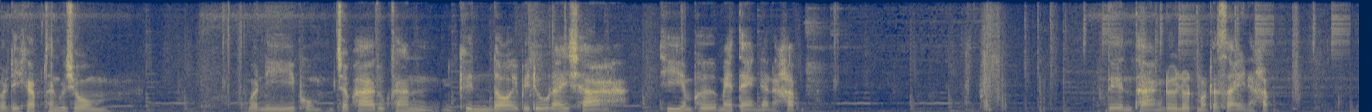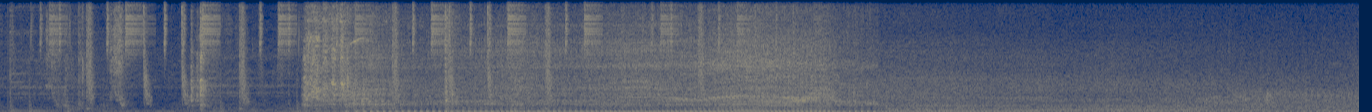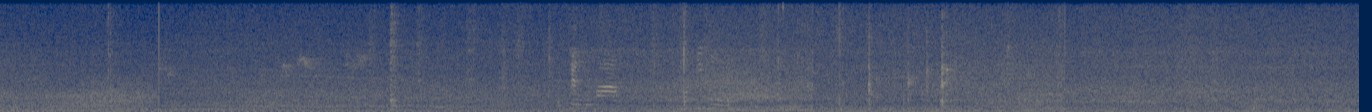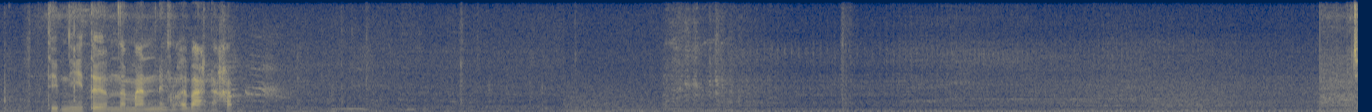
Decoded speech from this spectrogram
วัสดีครับท่านผู้ชม วันนี้ผมจะพาทุกท่านขึ้นดอยไปดูไร่ชาที่อำเภอแม่แตงกันนะครับ เดินทางด้วยรถมอเตอร์ไซค์นะครับ ทริปนี้เติมน้ำมัน 100 บาทนะครับ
